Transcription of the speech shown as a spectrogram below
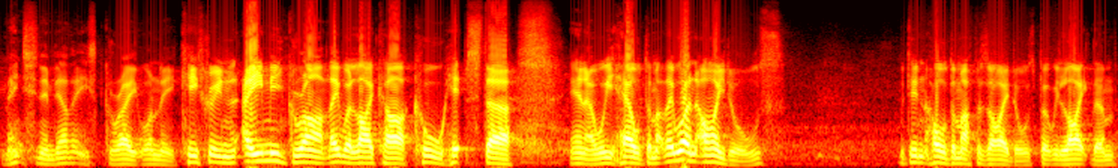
I mentioned him the other he's great, wasn't he? Keith Green and Amy Grant, they were like our cool hipster, you know, we held them up. They weren't idols. We didn't hold them up as idols, but we liked them.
